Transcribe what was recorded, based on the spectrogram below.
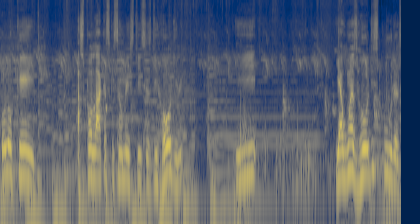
Coloquei as polacas que são mestiças de hold, né? e, e algumas rodes puras.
